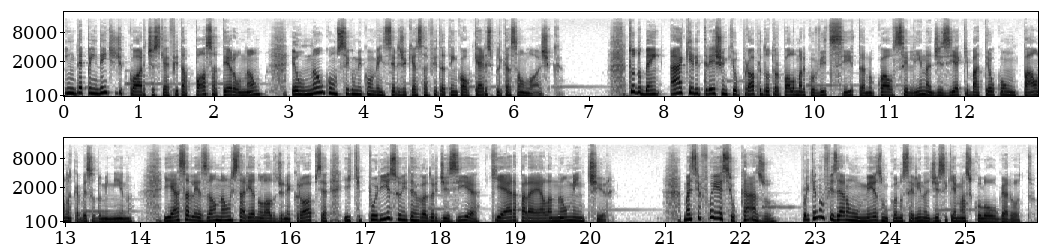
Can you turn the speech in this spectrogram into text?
independente de cortes que a fita possa ter ou não, eu não consigo me convencer de que essa fita tem qualquer explicação lógica. Tudo bem, há aquele trecho em que o próprio Dr. Paulo Markovitch cita, no qual Celina dizia que bateu com um pau na cabeça do menino, e essa lesão não estaria no laudo de necrópsia e que por isso o interrogador dizia que era para ela não mentir. Mas se foi esse o caso, por que não fizeram o mesmo quando Celina disse que emasculou o garoto?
